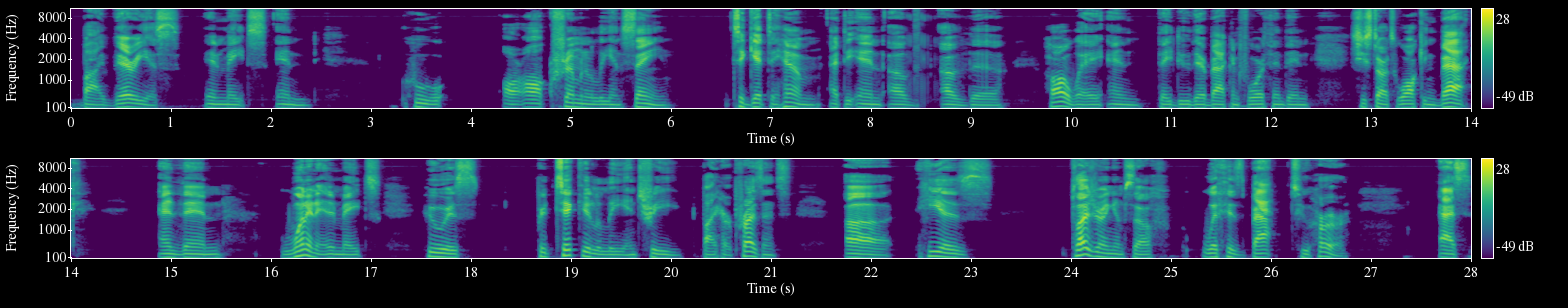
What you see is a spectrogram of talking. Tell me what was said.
by various inmates and who are all criminally insane to get to him at the end of of the hallway and they do their back and forth and then she starts walking back. And then one of the inmates who is particularly intrigued by her presence, uh, he is pleasuring himself with his back to her as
